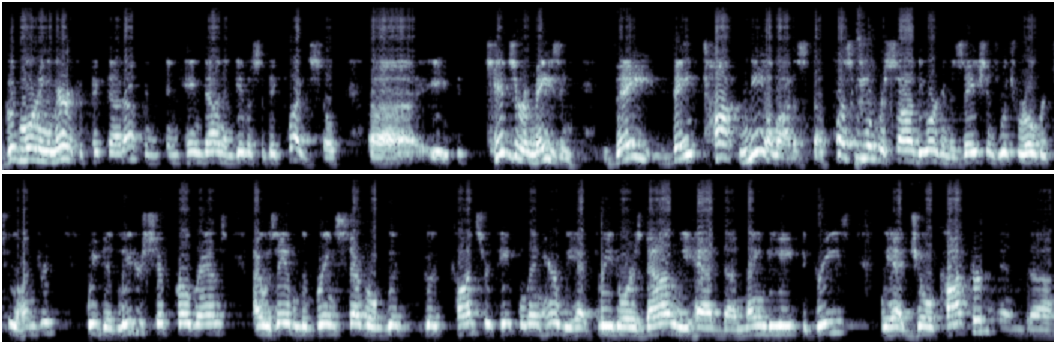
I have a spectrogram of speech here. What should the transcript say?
Good Morning America picked that up and, and came down and gave us a big plug. So uh, kids are amazing. They they taught me a lot of stuff. Plus, we oversaw the organizations, which were over 200. We did leadership programs. I was able to bring several good good concert people in here. We had Three Doors Down. We had uh, 98 Degrees. We had Joe Cocker, and uh,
